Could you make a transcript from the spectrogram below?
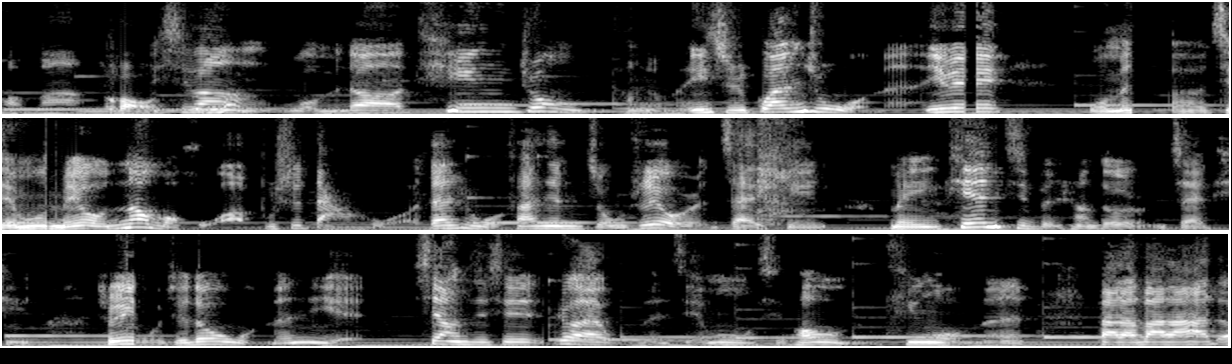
好吗？好，希望我们的听众朋友们一直关注我们，因为我们呃节目没有那么火，不是大火，但是我发现总是有人在听，每天基本上都有人在听，所以我觉得我们也。像这些热爱我们的节目、喜欢我们、听我们巴拉巴拉的，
